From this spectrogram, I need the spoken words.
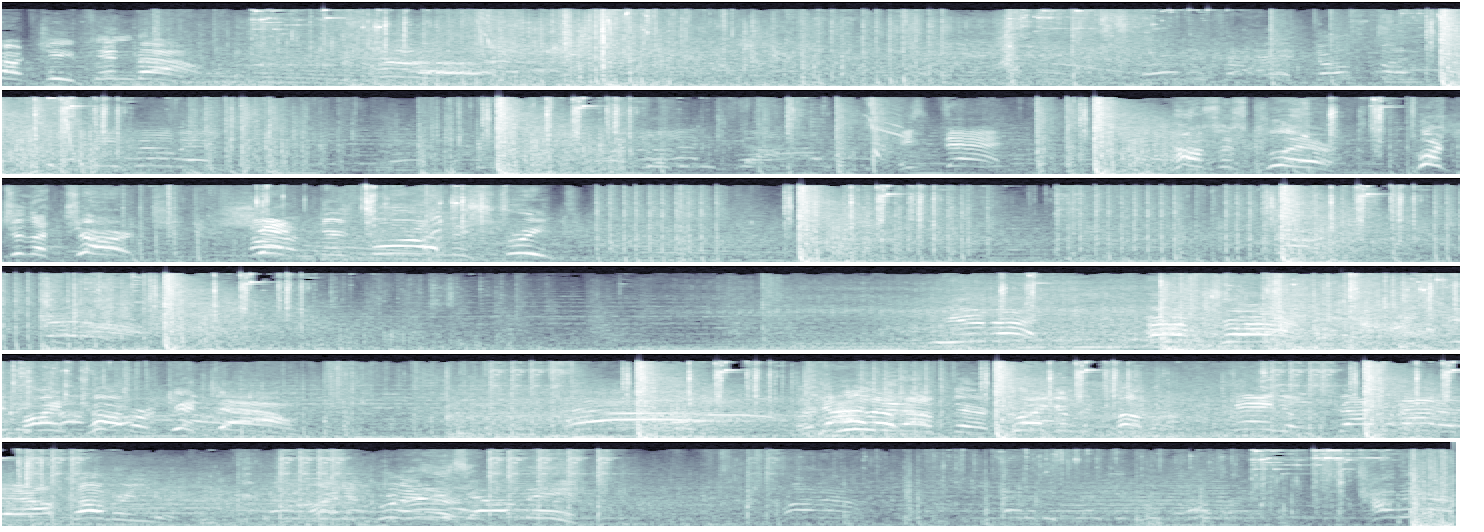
Crouch Jeeps inbound! He's dead. House is clear! Push to the church! Shit, there's more on the street. Get down! There's movement out there! Drag him to cover! Daniels, drag him out of there. I'll cover you. Find a! Please help me. Come here!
